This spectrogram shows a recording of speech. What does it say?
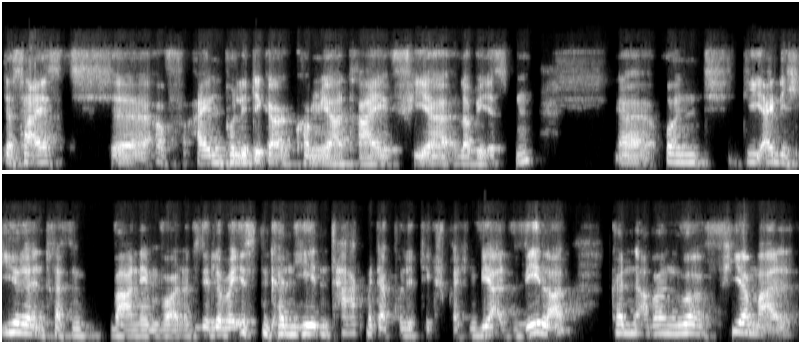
das heißt, äh, auf einen Politiker kommen ja drei, vier Lobbyisten und die eigentlich ihre Interessen wahrnehmen wollen. Und diese Lobbyisten können jeden Tag mit der Politik sprechen. Wir als Wähler können aber nur viermal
